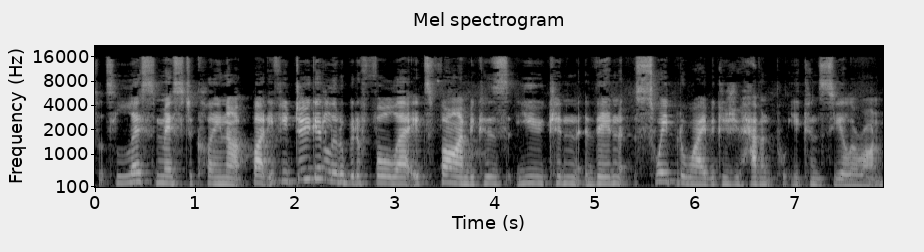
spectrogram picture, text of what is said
So it's less mess to clean up. But if you do get a little bit of fallout, it's fine because you can then sweep it away because you haven't put your concealer on.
